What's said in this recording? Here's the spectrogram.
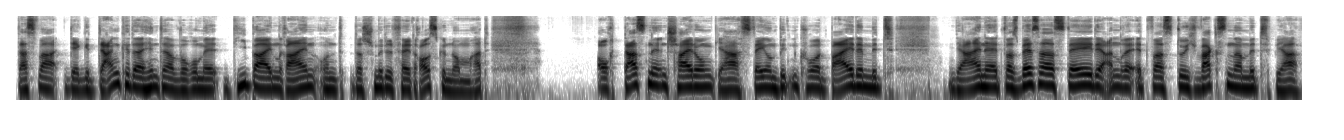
Das war der Gedanke dahinter, warum er die beiden rein und das Schmittelfeld rausgenommen hat. Auch das eine Entscheidung, ja, Stay und Bittencourt beide mit der eine etwas besser Stay, der andere etwas durchwachsener mit, ja,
